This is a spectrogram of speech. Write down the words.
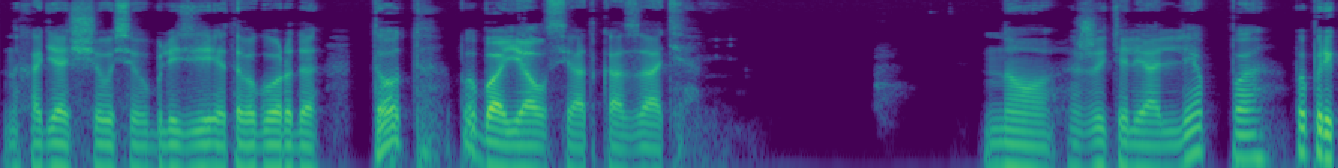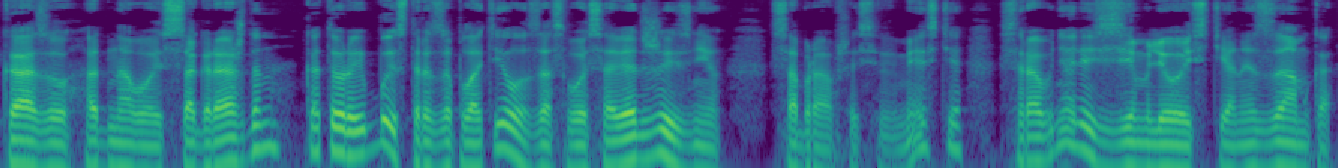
находящегося вблизи этого города, тот побоялся отказать. Но жители Алеппо, по приказу одного из сограждан, который быстро заплатил за свой совет жизнью, собравшись вместе, сравняли с землей стены замка,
